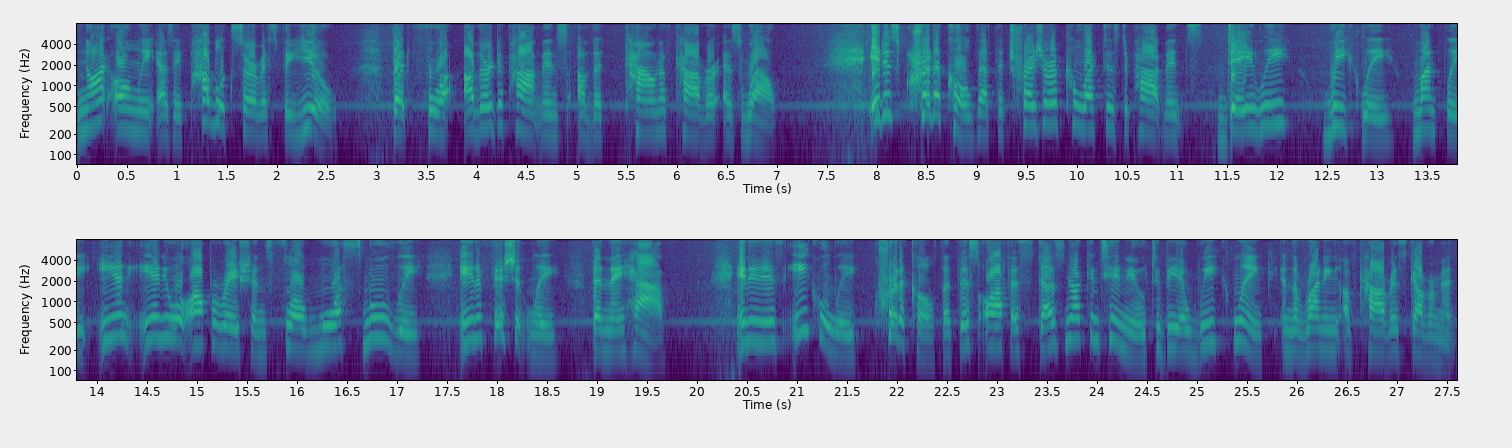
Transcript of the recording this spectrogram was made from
not only as a public service for you, but for other departments of the town of Carver as well. It is critical that the Treasurer Collector's Department's daily, weekly, monthly, and annual operations flow more smoothly and efficiently than they have. And it is equally critical that this office does not continue to be a weak link in the running of Carver's government.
